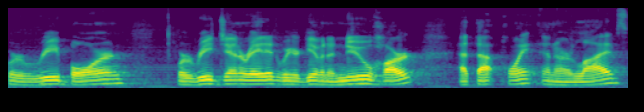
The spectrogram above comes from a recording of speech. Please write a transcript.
we're reborn, we're regenerated, we are given a new heart at that point in our lives.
